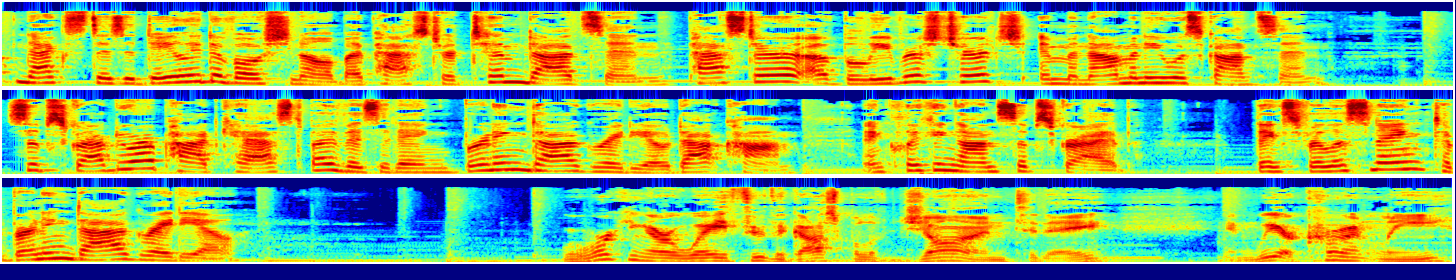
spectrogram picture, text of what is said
Up next is a daily devotional by Pastor Tim Dodson, pastor of Believers Church in Menominee, Wisconsin. Subscribe to our podcast by visiting burningdogradio.com and clicking on subscribe. Thanks for listening to Burning Dog Radio. We're working our way through the Gospel of John today, and we are currently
